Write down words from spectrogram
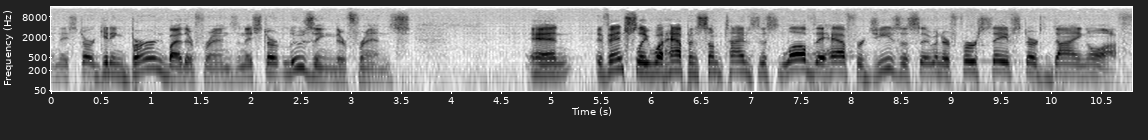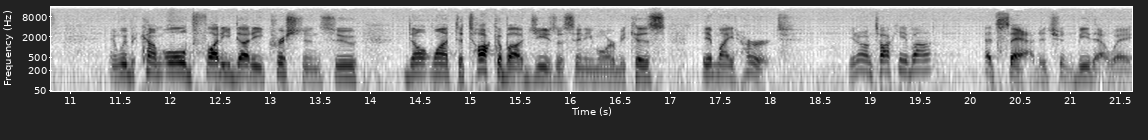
And they start getting burned by their friends, and they start losing their friends. And eventually what happens sometimes this love they have for jesus when they're first saved starts dying off. And we become old fuddy-duddy christians who don't want to talk about jesus anymore because it might hurt. You know what i'm talking about? That's sad. It shouldn't be that way.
